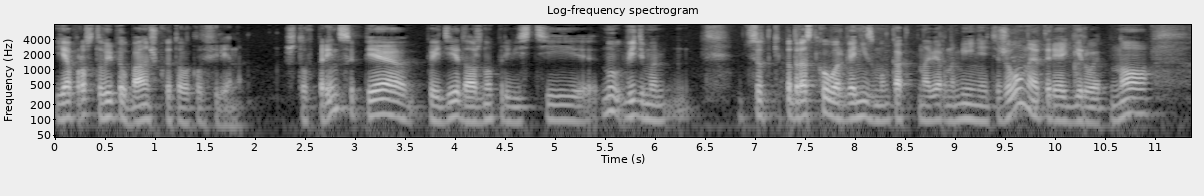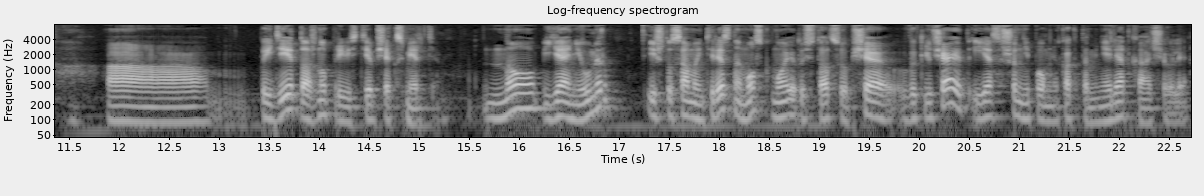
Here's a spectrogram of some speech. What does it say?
я просто выпил баночку этого клофелина что, в принципе, по идее, должно привести, ну, видимо, все-таки подростковый организм, он как-то, наверное, менее тяжело на это реагирует, но, а, по идее, это должно привести вообще к смерти. Но я не умер, и что самое интересное, мозг мой эту ситуацию вообще выключает, и я совершенно не помню, как там меня или откачивали,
